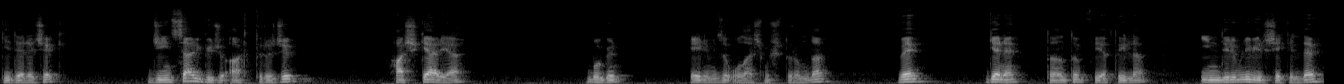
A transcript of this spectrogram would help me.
giderecek cinsel gücü arttırıcı Haşgerya bugün elimize ulaşmış durumda ve gene tanıtım fiyatıyla indirimli bir şekilde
